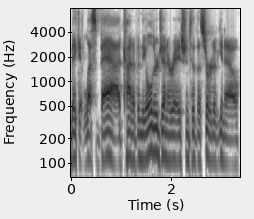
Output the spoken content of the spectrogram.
make it less bad, kind of in the older generation to the sort of, you know,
